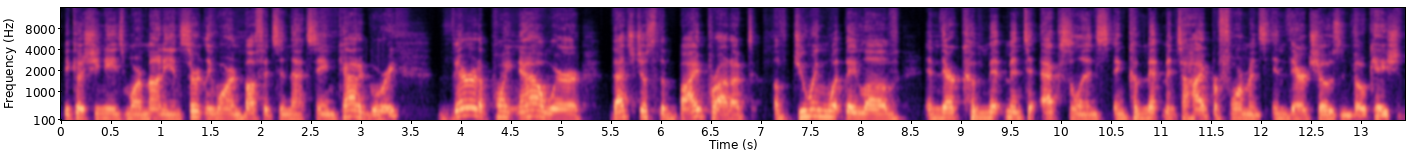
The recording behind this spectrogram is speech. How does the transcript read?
because she needs more money. And certainly Warren Buffett's in that same category. They're at a point now where that's just the byproduct of doing what they love and their commitment to excellence and commitment to high performance in their chosen vocation.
